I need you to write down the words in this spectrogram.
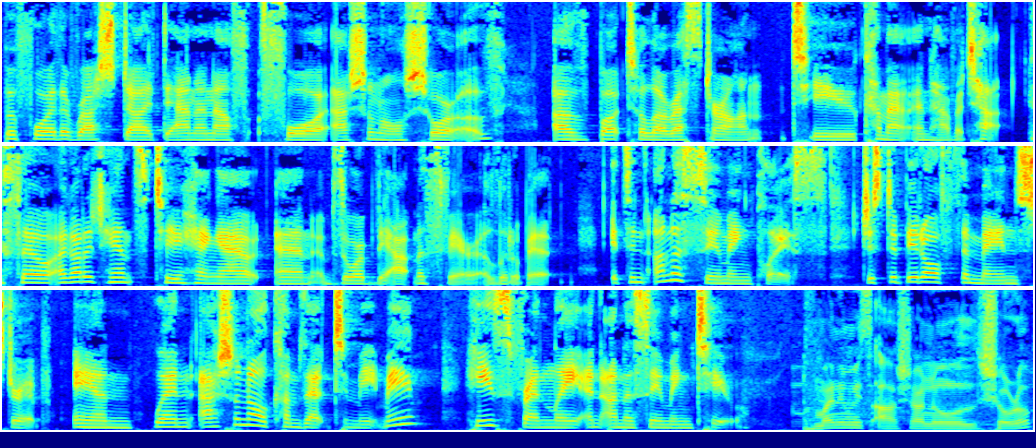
before the rush died down enough for Ashanul Shorov of Bottola restaurant to come out and have a chat. So I got a chance to hang out and absorb the atmosphere a little bit. It's an unassuming place, just a bit off the main strip. And when Ashanul comes out to meet me, he's friendly and unassuming too. My name is Ashanul Shorab,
